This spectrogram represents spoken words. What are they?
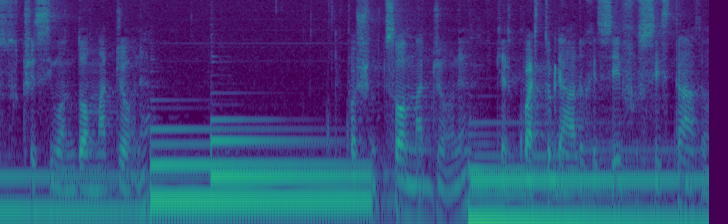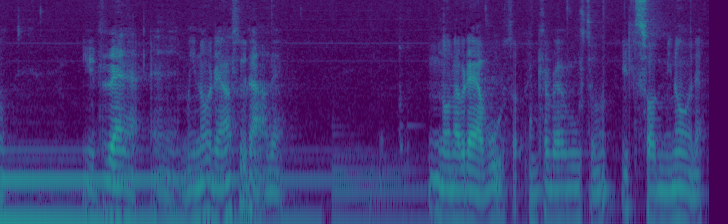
successivo un Do maggiore, poi c'è un Sol maggiore, che è il quarto grado, che se fosse stato il Re eh, minore naturale non avrei avuto, perché avrei avuto il Sol minore.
